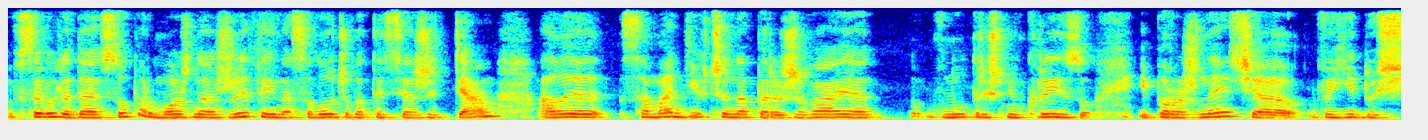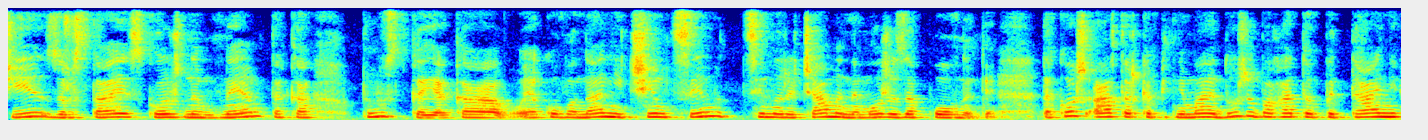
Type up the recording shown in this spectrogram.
Все виглядає супер, можна жити і насолоджуватися життям, але сама дівчина переживає внутрішню кризу, і порожнеча в її душі зростає з кожним днем така пустка, яка, яку вона нічим цим, цими речами не може заповнити. Також авторка піднімає дуже багато питань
